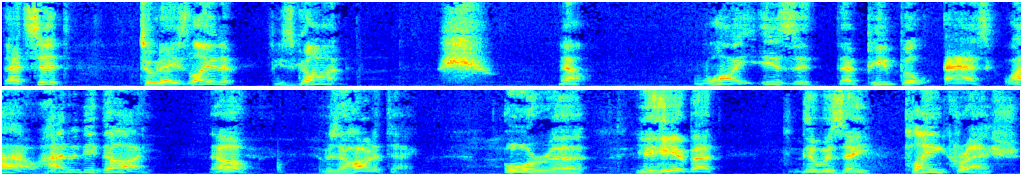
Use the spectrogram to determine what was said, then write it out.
That's it. Two days later, he's gone." Whew. Now, why is it that people ask, "Wow, how did he die?" Oh, it was a heart attack, or uh, you hear about there was a plane crash,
